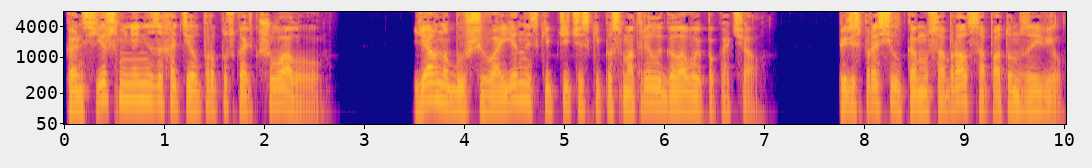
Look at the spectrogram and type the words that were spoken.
Консьерж меня не захотел пропускать к Шувалову. Явно бывший военный скептически посмотрел и головой покачал. Переспросил, кому собрался, а потом заявил.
